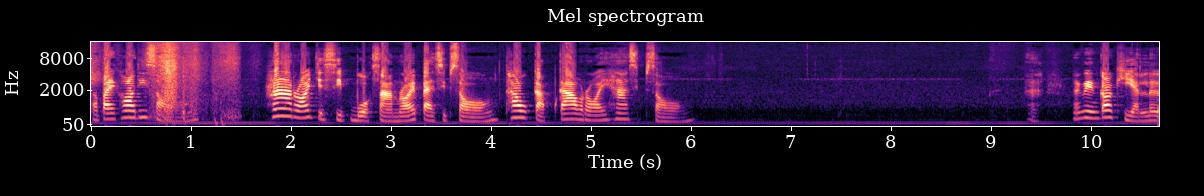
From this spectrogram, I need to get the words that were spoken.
ต่อไปข้อที่2 570บวก382เท่ากับ952อะนักเรียนก็เขียนเล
